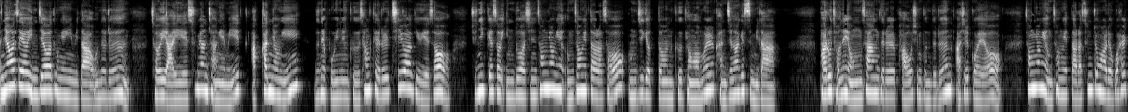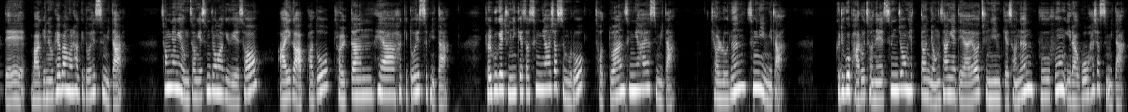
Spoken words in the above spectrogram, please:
안녕하세요. 임재화 동행입니다. 오늘은 저희 아이의 수면 장애 및 악한 영이 눈에 보이는 그 상태를 치유하기 위해서 주님께서 인도하신 성령의 음성에 따라서 움직였던 그 경험을 간증하겠습니다. 바로 전에 영상들을 봐오신 분들은 아실 거예요. 성령의 음성에 따라 순종하려고 할 때 마귀는 회방을 하기도 했습니다. 성령의 음성에 순종하기 위해서 아이가 아파도 결단해야 하기도 했습니다. 결국에 주님께서 승리하셨으므로 저 또한 승리하였습니다. 결론은 승리입니다. 그리고 바로 전에 순종했던 영상에 대하여 주님께서는 부흥이라고 하셨습니다.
